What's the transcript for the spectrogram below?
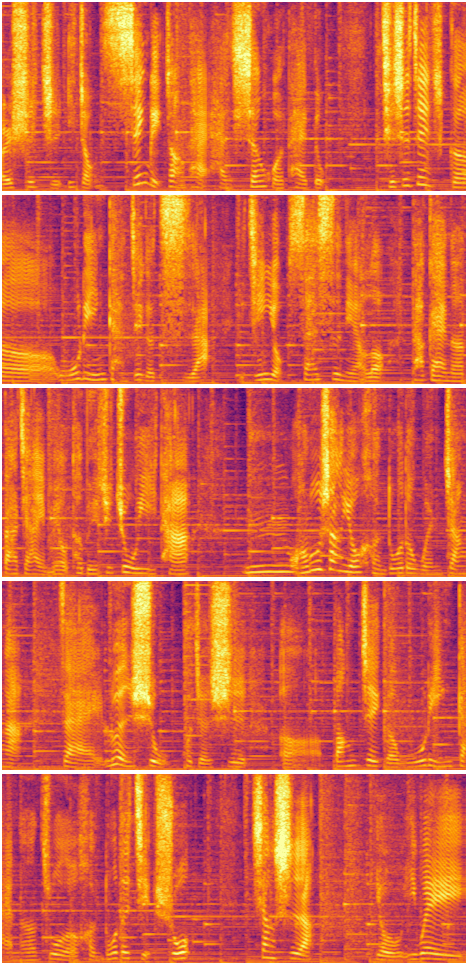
而是指一种心理状态和生活态度。其实这个“无灵感”这个词啊，已经有三四年了，大概呢，大家也没有特别去注意它。嗯，网络上有很多的文章啊，在论述或者是呃，帮这个无灵感呢做了很多的解说，像是啊。有一位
